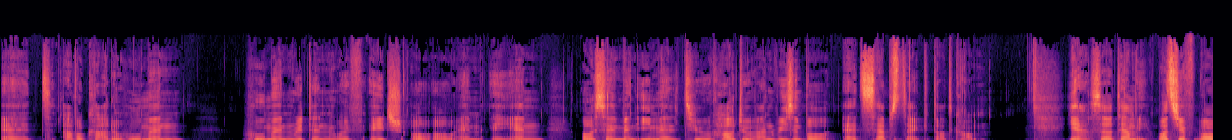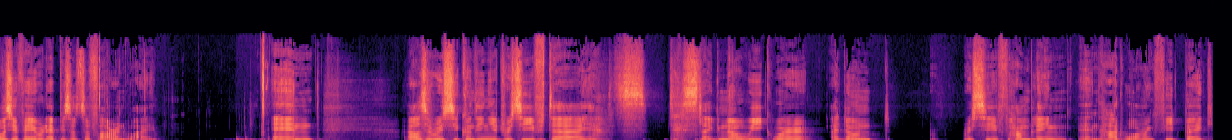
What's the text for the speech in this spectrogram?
at avocado human, human written with H O O M A N, or send me an email to howtounreasonable at substack.com. Yeah, so tell me, what's your what was your favorite episode so far and why? And I also received, continued received, uh, yeah, it's, it's like no week where I don't receive humbling and heartwarming feedback.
